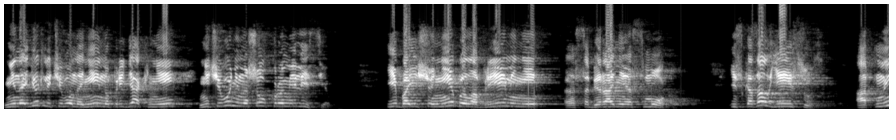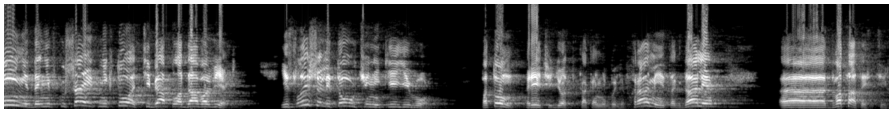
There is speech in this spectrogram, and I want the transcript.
не найдет ли чего на ней, но придя к ней, ничего не нашел, кроме листьев, ибо еще не было времени э, собирания смог. И сказал ей Иисус, отныне да не вкушает никто от тебя плода вовек. И слышали то ученики его. Потом речь идет, как они были в храме и так далее. 20 э, стих.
